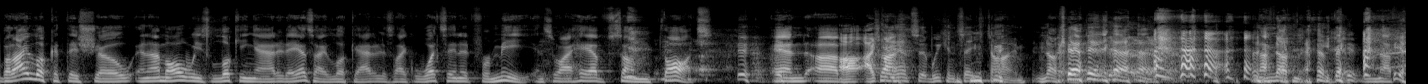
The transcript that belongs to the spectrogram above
But I look at this show and I'm always looking at it as I look at it, it's like, what's in it for me? And so I have some thoughts. And uh, Uh, I so I- can answer. We can save time. Nothing. Nothing. Nothing.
